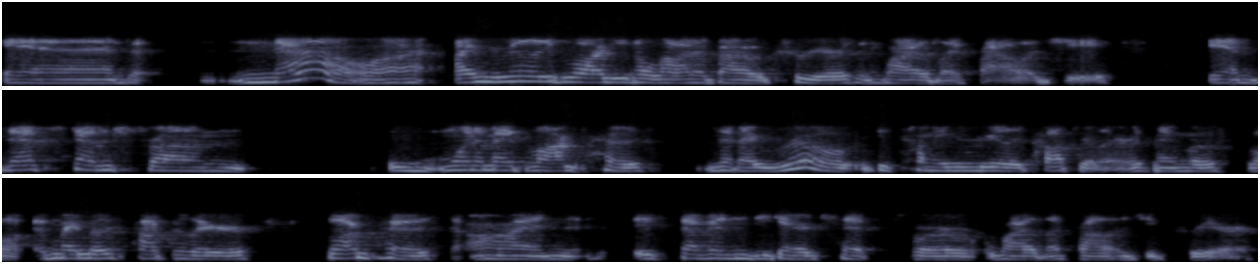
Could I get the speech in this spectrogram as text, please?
And now uh, I'm really blogging a lot about careers in wildlife biology. And that stemmed from one of my blog posts that I wrote becoming really popular. It was my most my most popular blog post on is seven beginner tips for wildlife biology career.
